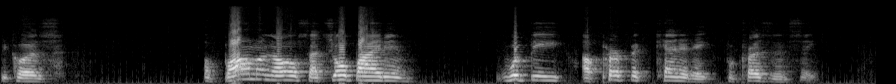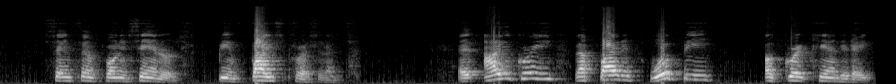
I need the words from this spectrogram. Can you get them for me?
Because Obama knows that Joe Biden would be a perfect candidate for presidency. Same thing with Bernie Sanders being vice president. And I agree that Biden would be a great candidate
